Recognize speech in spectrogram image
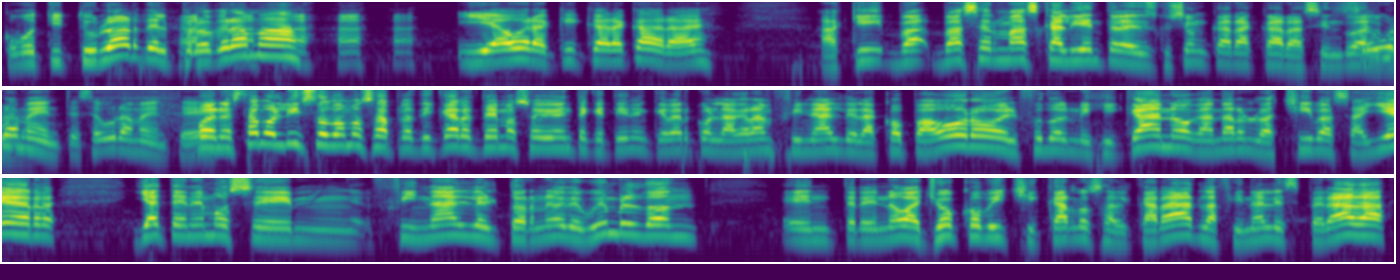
Como titular del programa y ahora aquí cara a cara, ¿eh? Aquí va, va, a ser más caliente la discusión cara a cara, sin duda. Seguramente, alguna. seguramente. ¿eh? Bueno, estamos listos, vamos a platicar de temas obviamente que tienen que ver con la gran final de la Copa Oro, el fútbol mexicano, ganaron las Chivas ayer, ya tenemos eh, final del torneo de Wimbledon entre Novak Djokovic y Carlos Alcaraz, la final esperada.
